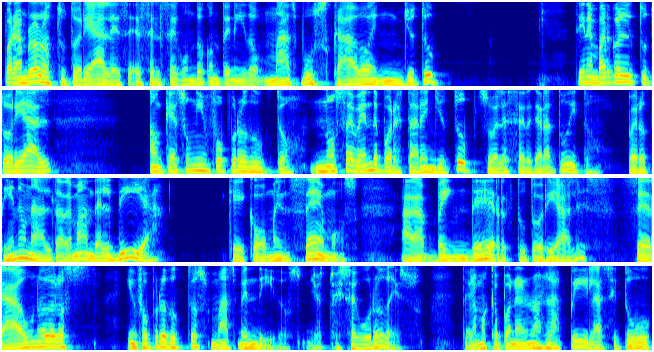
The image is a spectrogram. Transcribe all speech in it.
Por ejemplo, los tutoriales es el segundo contenido más buscado en YouTube. Sin embargo, el tutorial aunque es un infoproducto, no se vende por estar en YouTube, suele ser gratuito, pero tiene una alta demanda. El día que comencemos a vender tutoriales, será uno de los infoproductos más vendidos. Yo estoy seguro de eso. Tenemos que ponernos las pilas. Si tú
